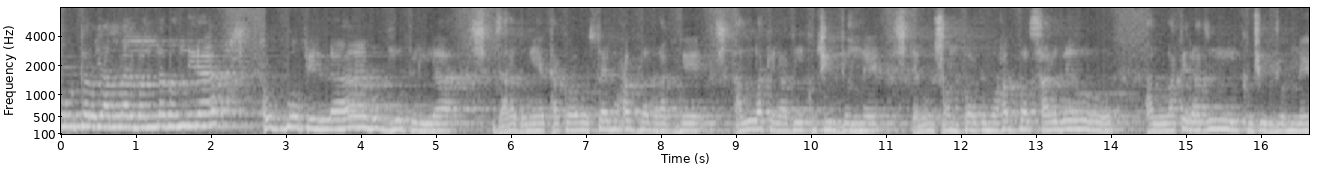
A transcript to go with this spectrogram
প্রকার ওই আল্লাহর বান্দা বান্দিরা, হুব্বু ফিল্লা বুজ্জু ফিল্লা যারা দুনিয়ায় থাকা অবস্থায় মোহাব্বত রাখবে, আল্লাহকে রাজি খুশির জন্যে এবং সম্পর্ক মোহাব্বত ছাড়বেও। আল্লাহকে রাজি খুশির জন্যে।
